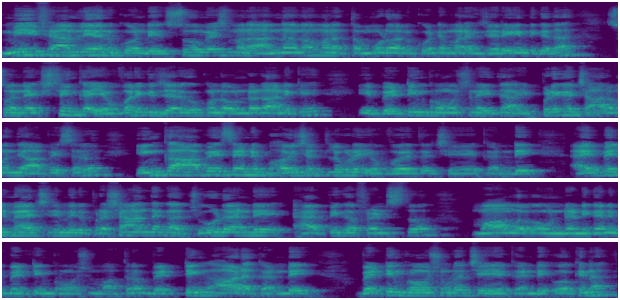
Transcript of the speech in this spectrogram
మీ ఫ్యామిలీ అనుకోండి. సోమేష్ మన అన్ననో మన తమ్ముడు అనుకోండి మనకు జరిగింది కదా. సో నెక్స్ట్ ఇంకా ఎవరికి జరగకుండా ఉండడానికి ఈ బెట్టింగ్ ప్రమోషన్ అయితే ఇప్పటికే చాలా మంది ఆపేశారు. ఇంకా ఆపేసేయండి. భవిష్యత్తులో కూడా ఎవరైతే చేయకండి. ఐపీఎల్ మ్యాచ్ని మీరు ప్రశాంతంగా చూడండి. హ్యాపీగా ఫ్రెండ్స్తో మామూలుగా ఉండండి. కానీ బెట్టింగ్ ప్రమోషన్ మాత్రం బెట్టింగ్ ఆడకండి. బెట్టింగ్ ప్రమోషన్ కూడా చేయకండి ఓకేనా?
